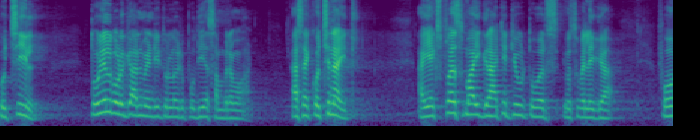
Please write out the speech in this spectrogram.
കൊച്ചിയിൽ തൊഴിൽ കൊടുക്കാൻ വേണ്ടിയിട്ടുള്ള ഒരു പുതിയ സംരംഭമാണ്. As a Kochiite I express my gratitude towards Yusuf അലിഗ for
